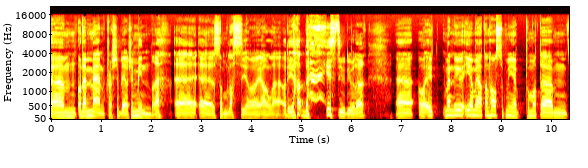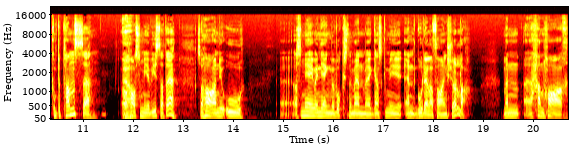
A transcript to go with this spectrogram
Um, og den man-crushet ble jo ikke mindre, eh, eh, som Lassie og Jarle og de hadde i studio der. Eh, og, men i, i og med at han har så mye på en måte um, kompetanse, og Ja. har så mye å vise til, så har han jo òg Altså, vi er jo en gjeng med voksne menn med ganske mye, en god del erfaring sjøl, da. Men eh, han har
